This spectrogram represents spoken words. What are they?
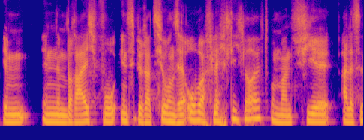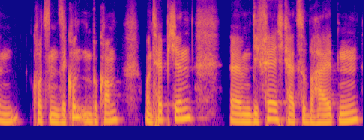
im, in einem Bereich, wo Inspiration sehr oberflächlich läuft und man viel alles in kurzen Sekunden bekommt und Häppchen, ähm, die Fähigkeit zu behalten,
